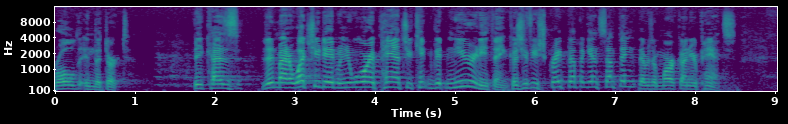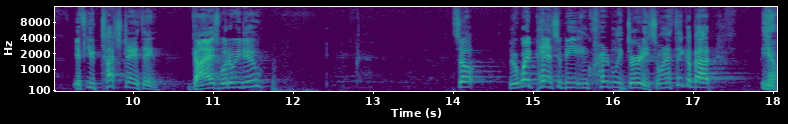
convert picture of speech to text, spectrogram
rolled in the dirt. Because it didn't matter what you did when you wore pants, you can't get near anything. Because if you scraped up against something, there was a mark on your pants. If you touched anything, guys, what do we do? So the white pants would be incredibly dirty. So when I think about you know,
